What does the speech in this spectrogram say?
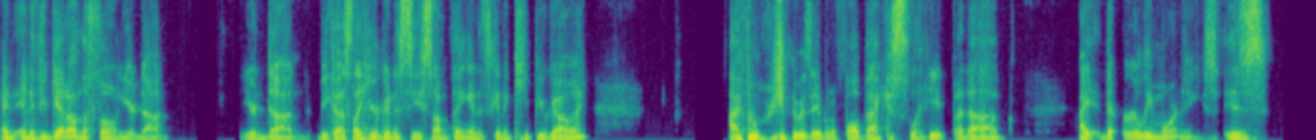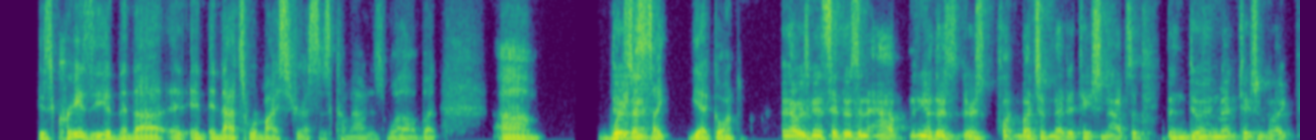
and and if you get on the phone you're done. You're done because like you're gonna see something and it's gonna keep you going. I fortunately was able to fall back asleep but uh I the early mornings is is crazy. And then uh and, and that's where my stress has come out as well. But um there's an site yeah go on. And i was going to say there's an app you know there's there's a bunch of meditation apps. I've been doing meditation for like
